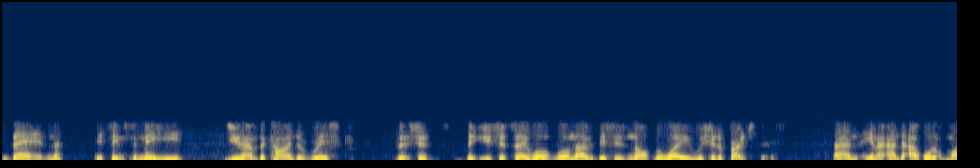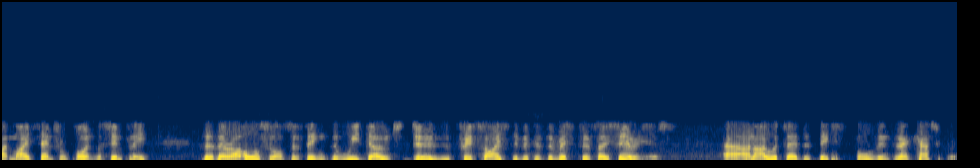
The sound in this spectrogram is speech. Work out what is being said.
then it seems to me you have the kind of risk that should that you should say, well, well, no, this is not the way we should approach this. And you know, and uh, all, my, my central point was simply that there are all sorts of things that we don't do precisely because the risks are so serious. Uh, and I would say that this falls into that category.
